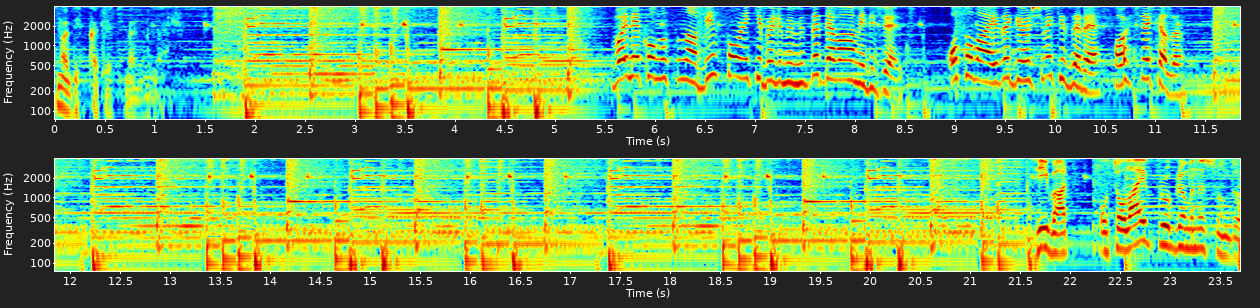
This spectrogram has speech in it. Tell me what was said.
buna dikkat etmeliler. Vale konusuna bir sonraki bölümümüzde devam edeceğiz. Otolive'da görüşmek üzere. Hoşçakalın. Zibart Otolive programını sundu.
